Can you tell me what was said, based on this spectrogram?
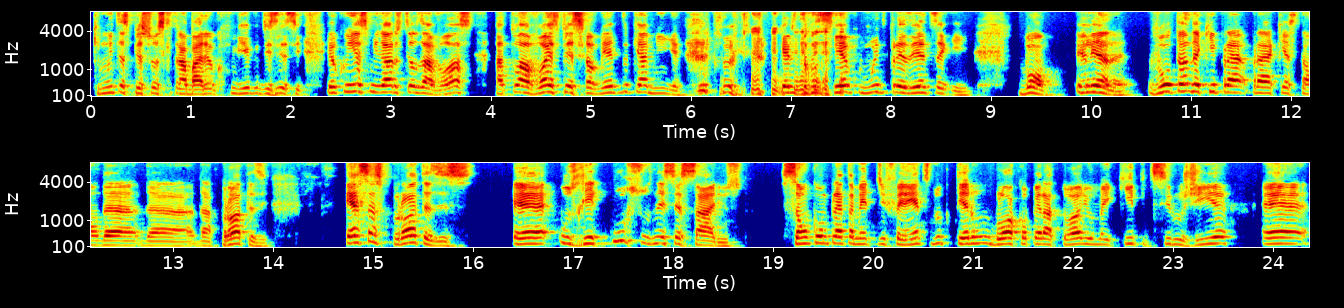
que muitas pessoas que trabalham comigo dizem assim: eu conheço melhor os teus avós, a tua avó especialmente, do que a minha, porque eles estão sempre muito presentes aqui. Bom, Helena, voltando aqui para a questão da, da, da prótese, essas próteses, é, os recursos necessários são completamente diferentes do que ter um bloco operatório, uma equipe de cirurgia é,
